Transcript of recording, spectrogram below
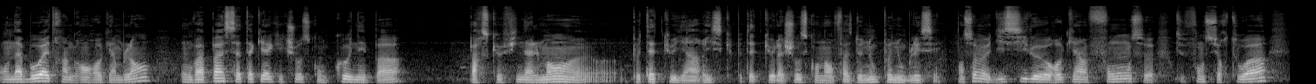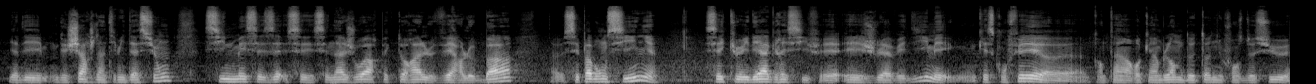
on a beau être un grand requin blanc, on va pas s'attaquer à quelque chose qu'on ne connaît pas parce que finalement, euh, peut-être qu'il y a un risque, peut-être que la chose qu'on a en face de nous peut nous blesser. François me dit si le requin fonce, fonce sur toi, il y a des, charges d'intimidation. S'il met ses, ses, nageoires pectorales vers le bas, euh, c'est pas bon signe. C'est qu'il est agressif. Et, je lui avais dit, mais qu'est-ce qu'on fait euh, quand un requin blanc de 2 tonnes nous fonce dessus,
